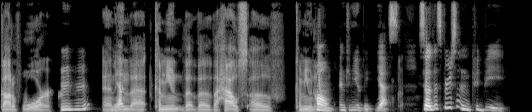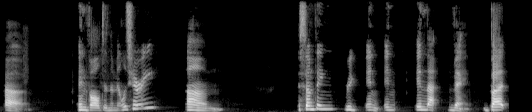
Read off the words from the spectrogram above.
god of war, mm-hmm. and yep. in that commune, the the the house of community, home and community. Yes. Okay. So this person could be uh involved in the military, um, something re- in in in that vein. But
